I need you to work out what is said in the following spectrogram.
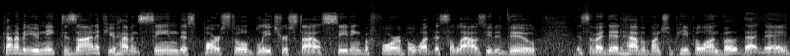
Kind of a unique design if you haven't seen this barstool bleacher style seating before, but what this allows you to do is if I did have a bunch of people on boat that day,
